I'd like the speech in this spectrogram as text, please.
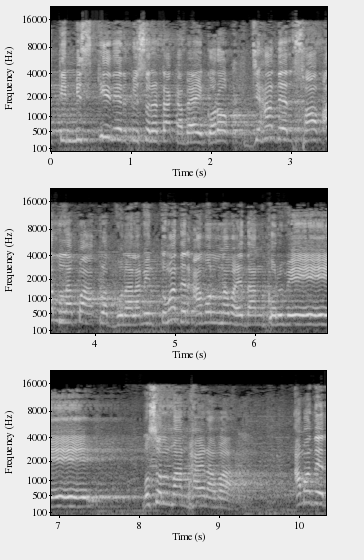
এতি মিসকিনের পিছনে টাকা ব্যয় করো। জেহাদের সব আল্লাহ পাক রব্বুল আলামিন তোমাদের আমল নামায় দান করবে। মুসলমান ভাইয়ের আমার, আমাদের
